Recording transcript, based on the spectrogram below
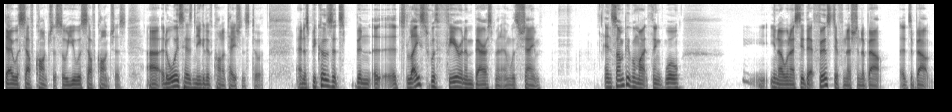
they were self conscious or you were self conscious, uh, it always has negative connotations to it and it's because it's been it's laced with fear and embarrassment and with shame. And some people might think, well, you know, when I said that first definition about it's about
